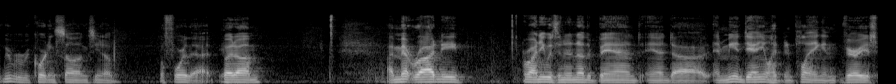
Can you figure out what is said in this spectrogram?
we were recording songs, you know, before that. But um, I met Rodney. Rodney was in another band, and uh, and me and Daniel had been playing in various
